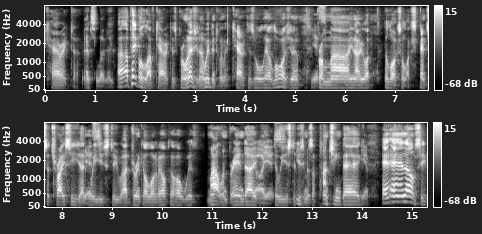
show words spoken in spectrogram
character. Absolutely. Uh, people love characters, Brian. As you know, we've been talking about characters all our lives. You know, Yes. from uh, you know like the likes of like Spencer Tracy that we used to uh, drink a lot of alcohol with. Marlon Brando, Oh, yes. who we used to use him as a punching bag, Yep. and, and obviously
